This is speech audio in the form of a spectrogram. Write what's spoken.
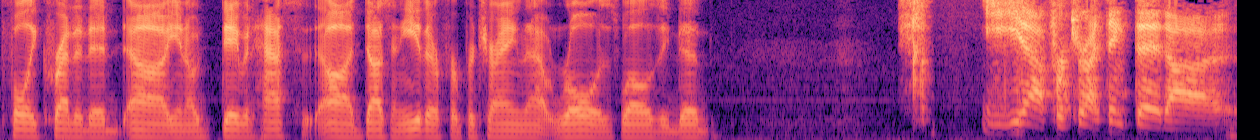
fully credited, uh, you know, David Hess uh, doesn't either for portraying that role as well as he did. Yeah, for sure. I think that uh,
